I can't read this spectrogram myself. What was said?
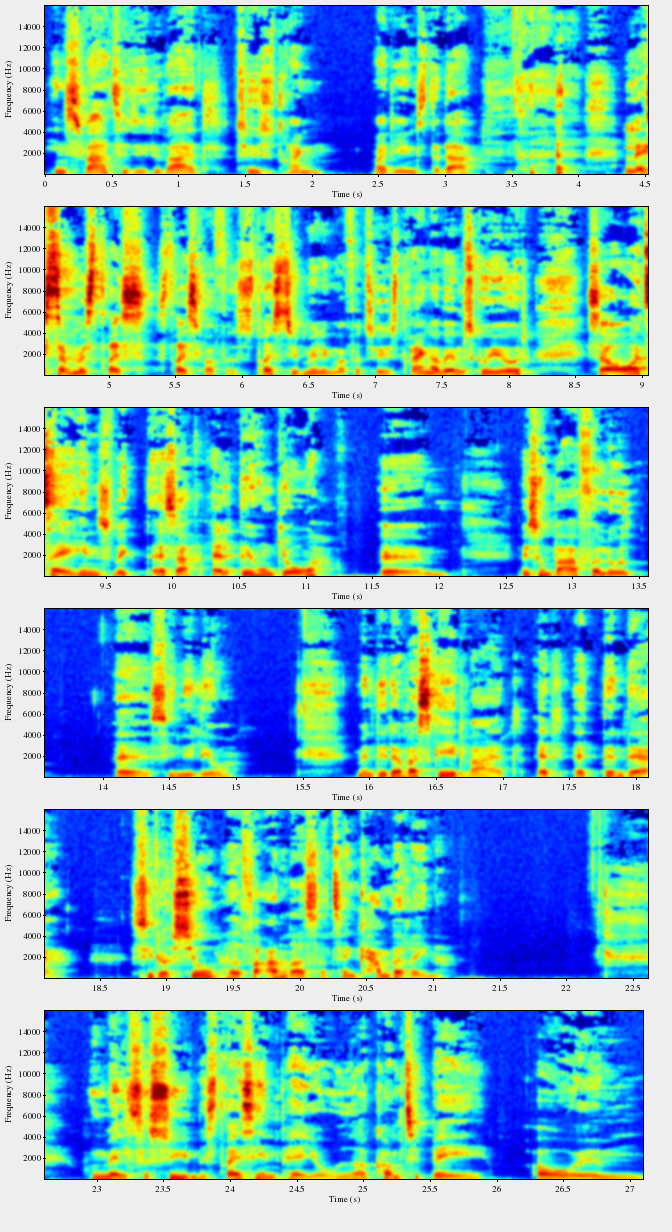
hendes svar til det, det var, at tøsedrengen var de eneste, der lagde med stress. Stress var for, stresssygemelding var for tøsedrenge. Og hvem skulle jo så overtage hendes vigt, altså alt det hun gjorde, øh, hvis hun bare forlod øh, sine elever. Men det der var sket var, at, at, at den der situation havde forandret sig til en kamparena. Hun meldte sig syg med stress i en periode og kom tilbage. Og øh,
